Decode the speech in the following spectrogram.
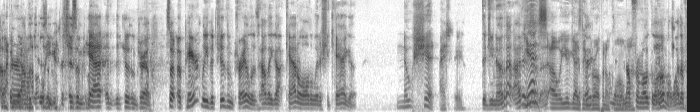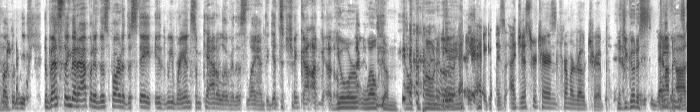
up and down the Chisholm, the Chisholm Cat and the Chisholm Trail. So apparently, the Chisholm Trail is how they got cattle all the way to Chicago. No shit. I see. Did you know that? I didn't know Yes. that. Oh, well, you guys didn't grow up in Oklahoma. I mean, Oklahoma. not from Oklahoma. Why the fuck would we? The best thing that happened in this part of the state is we ran some cattle over this land to get to Chicago. You're welcome, Al Capone and Hey, gang. hey, guys, I just returned from a road trip. Did you go to Gotta get some down Stevens Austin.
